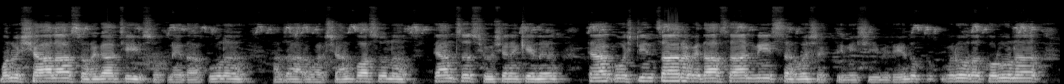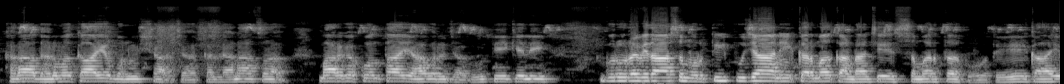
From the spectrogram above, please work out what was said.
मनुष्याला स्वर्गाची स्वप्ने दाखवून हजार वर्षांपासून त्यांचं शोषण केलं त्या गोष्टींचा रविदासांनी सर्व शक्तीनिशी विरोध विरोध करून खरा धर्म काय मनुष्याच्या कल्याणाचा मार्ग कोणता यावर जागृती केली. गुरु रविदास मूर्ती पूजा आणि कर्मकांडाचे समर्थक होते काय?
